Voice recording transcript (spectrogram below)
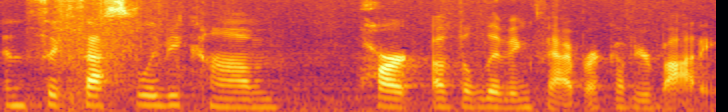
and successfully become part of the living fabric of your body.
